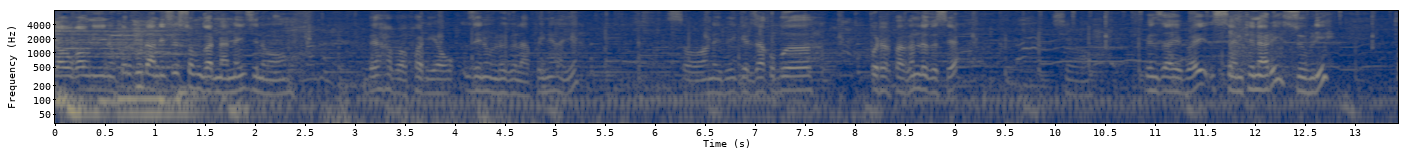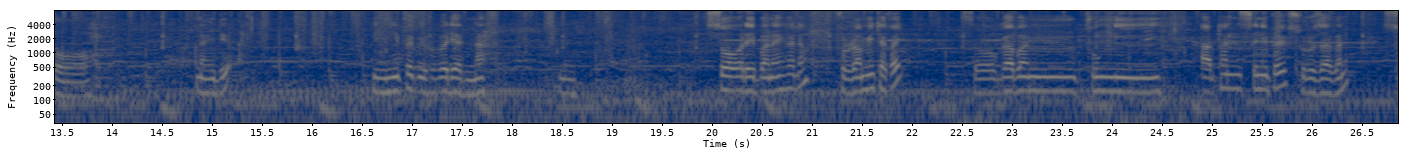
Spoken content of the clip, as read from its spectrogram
गाव गावनि न'खरखौ दान्दिसे सम गारनानै जेन' बे हाबाफारियाव जेन' लोगो लाफैनो हायो। स' नैबे गिर्जाखौबो फोथारफागोन लोगोसे। स' बेनो जाहैबाय सेन्टेनारि जुबलि। थ' नायदो। बेनिफ्राय बेफोरबायदि आरोना नै। स' ओरै बानायखादों प्रग्रामनि थाखाय। स' गाबोन फुंनि आठथानिसोनिफ्राय सुरु जागोन। स'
